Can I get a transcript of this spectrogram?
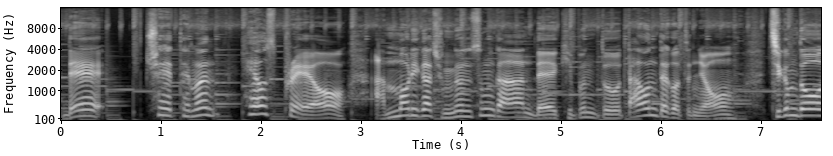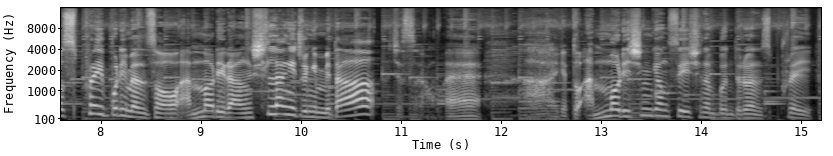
내 최애템은 헤어스프레이요. 앞머리가 죽는 순간 내 기분도 다운되거든요. 지금도 스프레이 뿌리면서 앞머리랑 실랑이 중입니다. 하셨어요. 예. 아, 이게 또 앞머리 신경 쓰이시는 분들은 스프레이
